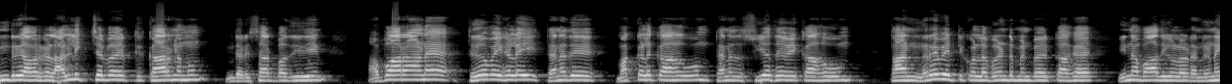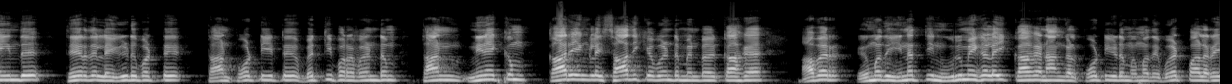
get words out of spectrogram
இன்று அவர்கள் அள்ளிச் செல்வதற்கு காரணமும் இந்த ரிசார்ட் பதிதீன். அவ்வாறான தேவைகளை தனது மக்களுக்காகவும் தனது சுய தேவைக்காகவும் தான் நிறைவேற்றி கொள்ள வேண்டும் என்பதற்காக இனவாதிகளுடன் இணைந்து தேர்தலில் ஈடுபட்டு தான் போட்டியிட்டு வெற்றி பெற வேண்டும் தான் நினைக்கும் காரியங்களை சாதிக்க வேண்டும் என்பதற்காக அவர் எமது இனத்தின் உரிமைகளைக்காக நாங்கள் போட்டியிடும் எமது வேட்பாளரை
